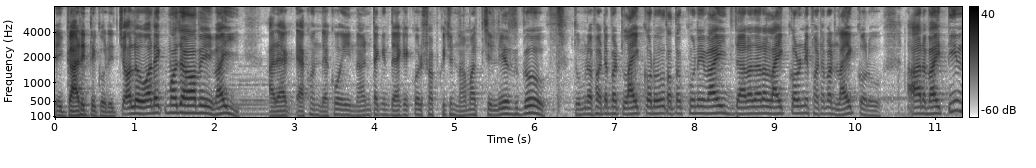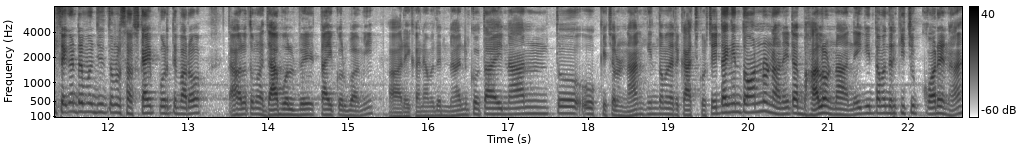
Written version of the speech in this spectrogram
এই গাড়িতে করে। চলো, অনেক মজা হবে ভাই। আর এখন দেখো এই নানটা কিন্তু এক এক করে সব কিছু নামাচ্ছে। লেস গো তোমরা ফাটাফাট লাইক করো ততক্ষণে ভাই। যারা যারা লাইক করোনি, ফাটাফাট লাইক করো। আর ভাই, তিন সেকেন্ডের মধ্যে যদি তোমরা সাবস্ক্রাইব করতে পারো, তাহলে তোমরা যা বলবে তাই করব আমি। আর এখানে আমাদের নান কোথায়? নান তো ওকে চলো নান কিন্তু আমাদের কাজ করছে। এটা কিন্তু অন্য নান, এটা ভালো নান। এই কিন্তু আমাদের কিছু করে না।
